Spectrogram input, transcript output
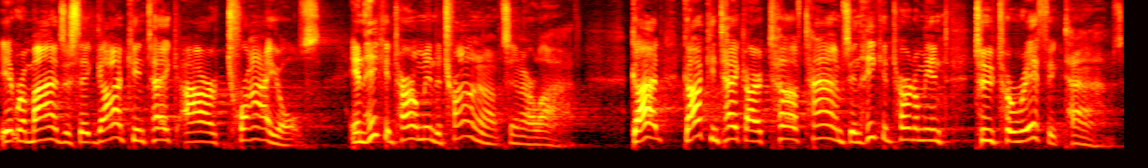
it reminds us that God can take our trials and He can turn them into triumphs in our life. God, God can take our tough times and He can turn them into terrific times.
